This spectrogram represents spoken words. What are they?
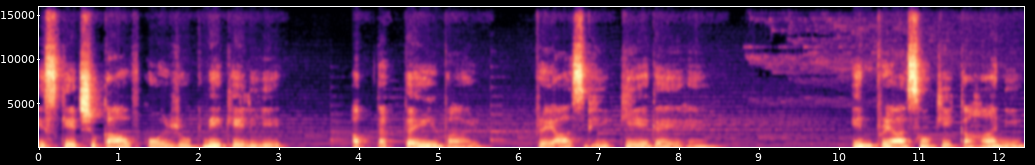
इसके झुकाव को रोकने के लिए अब तक कई बार प्रयास भी किए गए हैं। इन प्रयासों की कहानी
